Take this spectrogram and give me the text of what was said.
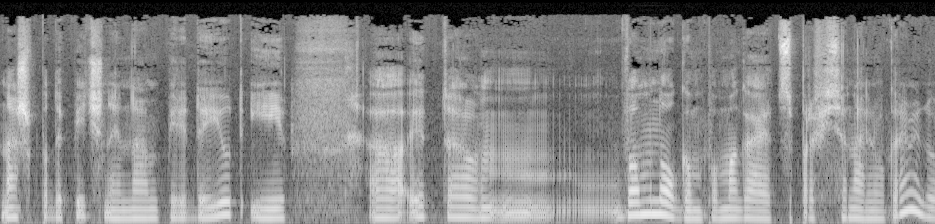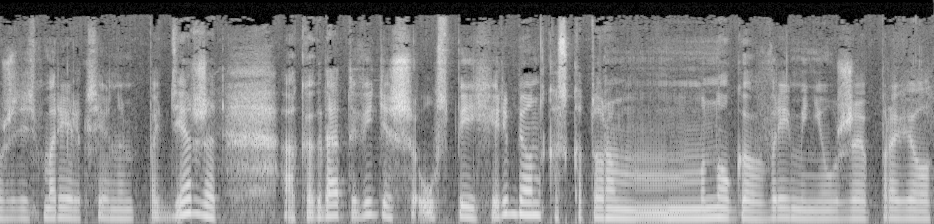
наши подопечные нам передают, и а, это во многом помогает с профессиональным выгоранием, уже здесь Мария Алексеевна поддержит, а когда ты видишь успехи ребенка, с которым много времени уже провел,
